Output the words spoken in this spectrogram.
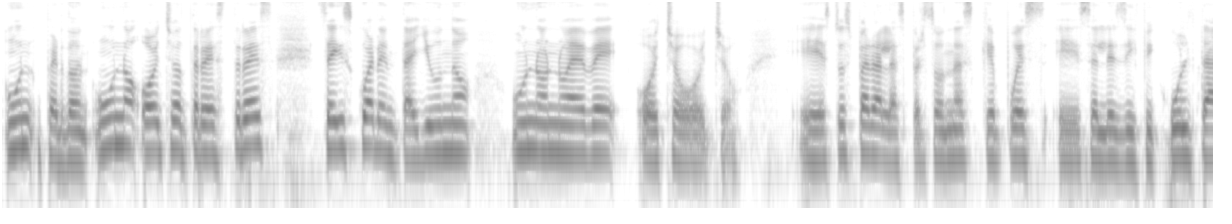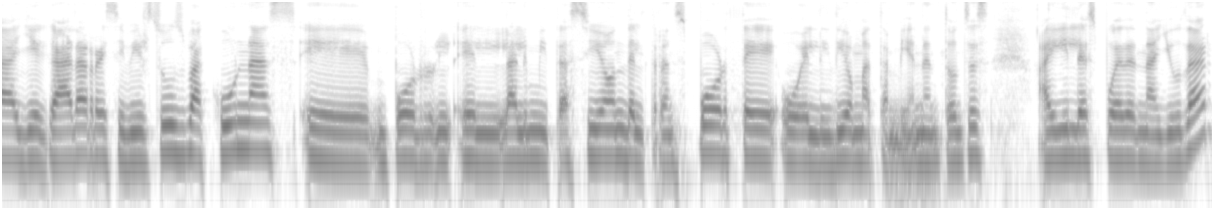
un, perdón, 1-833-641-1988. Esto es para las personas que pues eh, se les dificulta llegar a recibir sus vacunas eh, por la limitación del transporte o el idioma también. Entonces ahí les pueden ayudar.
